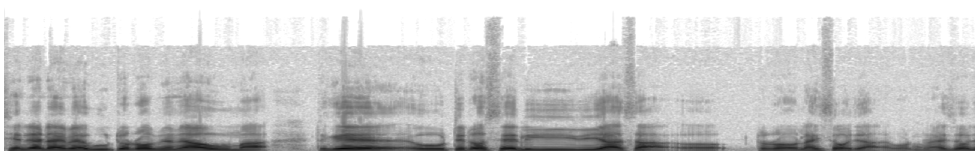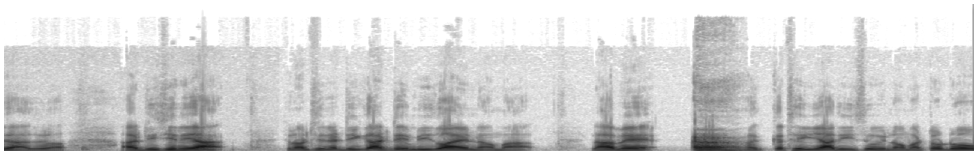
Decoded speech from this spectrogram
ထင်တဲ့အတိုင်းပဲအခုတော်တော်များများဟိုမှတကယ်ဟို TikTok ဆယ်လီတွေကအစတော်တော်လိုက်ဆော့ကြတာပေါ့နော်လိုက်ဆော့ကြတာဆိုတော့အာဒီချင်းတွေကကျွန်တော်ထင်တယ်ဒီကတင်ပြီးသွားရင်တော့မှလာမဲ့ကထိန်ရာဒီဆိုရင်တော့မှတော်တော်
